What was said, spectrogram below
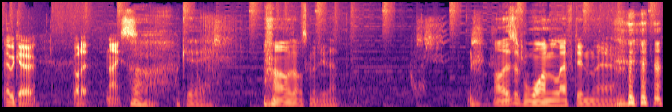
There we go. Got it. Nice. Okay. oh, I was gonna do that. Oh, there's just one left in there.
